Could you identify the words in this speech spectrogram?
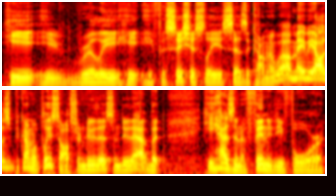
he he really he he facetiously says the comment, well, maybe I'll just become a police officer and do this and do that, but he has an affinity for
